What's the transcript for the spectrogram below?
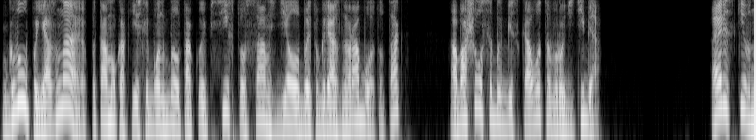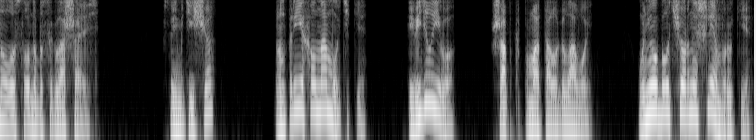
Глупо, я знаю, потому как если бы он был такой псих, то сам сделал бы эту грязную работу, так? Обошелся бы без кого-то вроде тебя». Айрис кивнула, словно бы соглашаясь. «Что-нибудь еще?» «Он приехал на мотике. Ты видел его?» Шапка помотала головой. У него был черный шлем в руке.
